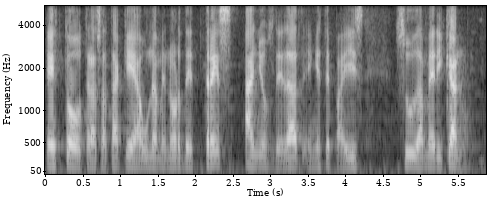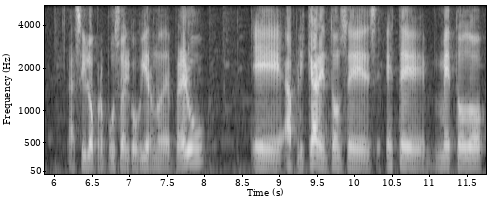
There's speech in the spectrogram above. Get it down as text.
esto tras ataque a una menor de 3 años de edad en este país sudamericano. Así lo propuso el gobierno de Perú, eh, aplicar entonces este método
